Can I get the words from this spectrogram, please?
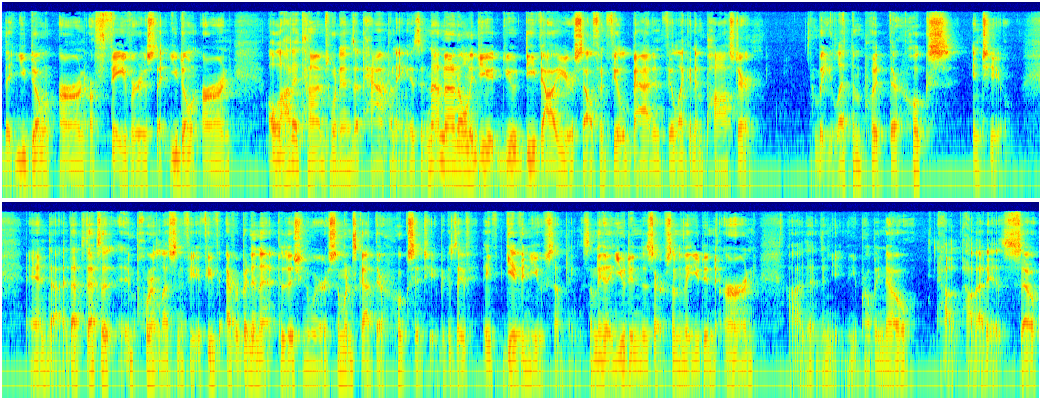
that you don't earn or favors that you don't earn, a lot of times what ends up happening is that not not only do you, you devalue yourself and feel bad and feel like an imposter, but you let them put their hooks into you and uh, that's that's an important lesson. If you if you've ever been in that position where someone's got their hooks into you because they've they've given you something, something that you didn't deserve, something that you didn't earn, uh, then you, you, probably know how how that is. So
